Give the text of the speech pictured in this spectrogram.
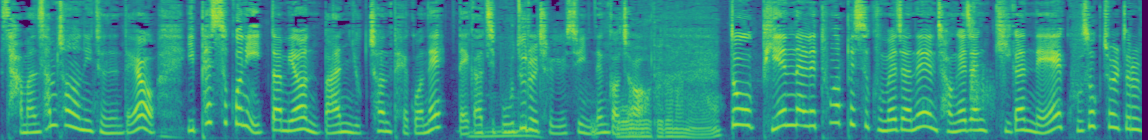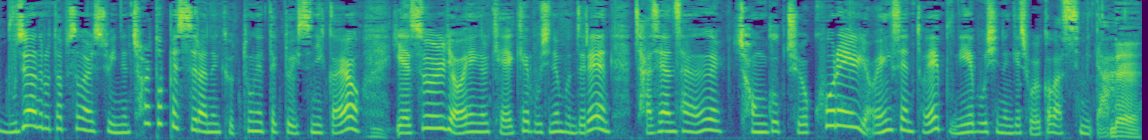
4만 3천 원이 드는데요. 이 패스권이 있다면 16,100원에 네 가지 모두를 즐길 수 있는 거죠. 오, 대단하네요. 또 비엔날레 통합 패스 구매자는 정해진 기간 내에 고속철도를 무제한으로 탑승할 수 있는 철도 패스라는 교통 혜택도 있으니까요. 예술 여행을 계획해 보시는 분들은 자세한 사항을 전국 주요 코레일 여행센터에 문의해 보시는 게 좋을 것 같습니다. 네.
